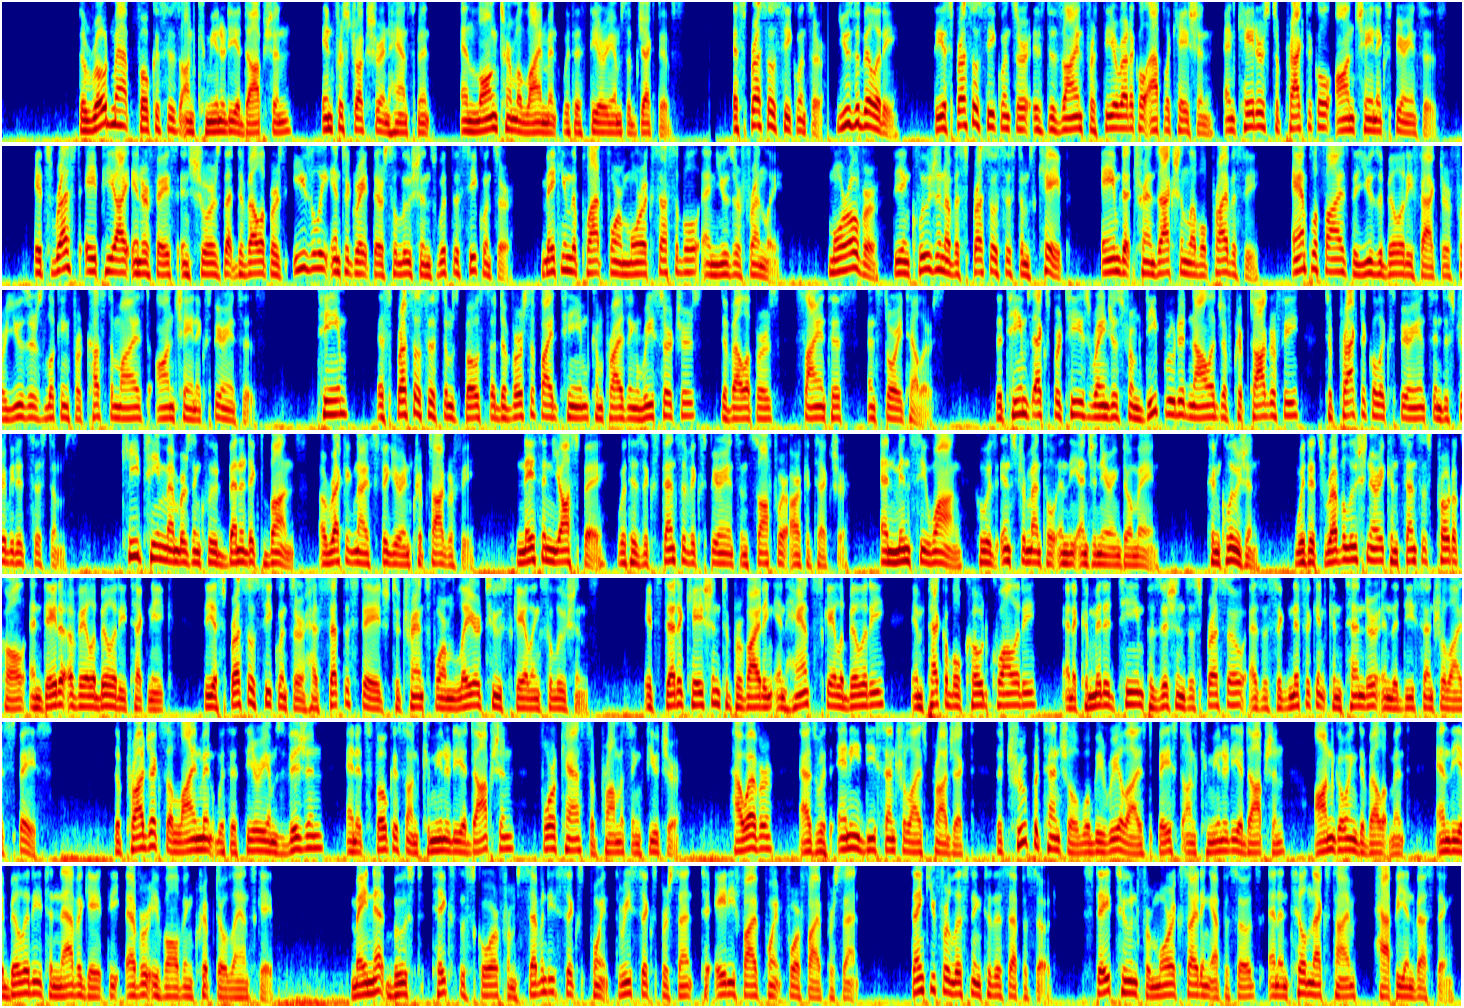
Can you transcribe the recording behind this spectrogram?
The roadmap focuses on community adoption, infrastructure enhancement, and long-term alignment with Ethereum's objectives. Espresso Sequencer Usability The Espresso Sequencer is designed for theoretical application and caters to practical on-chain experiences. Its REST API interface ensures that developers easily integrate their solutions with the sequencer, making the platform more accessible and user-friendly. Moreover, the inclusion of Espresso Systems CAPE, aimed at transaction-level privacy, amplifies the usability factor for users looking for customized on-chain experiences. Team, Espresso Systems boasts a diversified team comprising researchers, developers, scientists, and storytellers. The team's expertise ranges from deep-rooted knowledge of cryptography to practical experience in distributed systems. Key team members include Benedikt Bünz, a recognized figure in cryptography, Nathan Yospe, with his extensive experience in software architecture, and Min-Si Wang, who is instrumental in the engineering domain. Conclusion. With its revolutionary consensus protocol and data availability technique, the Espresso sequencer has set the stage to transform Layer 2 scaling solutions. Its dedication to providing enhanced scalability, impeccable code quality, and a committed team positions Espresso as a significant contender in the decentralized space. The project's alignment with Ethereum's vision and its focus on community adoption forecasts a promising future. However, as with any decentralized project, the true potential will be realized based on community adoption, ongoing development, and the ability to navigate the ever-evolving crypto landscape. Mainnet Boost takes the score from 76.36% to 85.45%. Thank you for listening to this episode. Stay tuned for more exciting episodes, and until next time, happy investing.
